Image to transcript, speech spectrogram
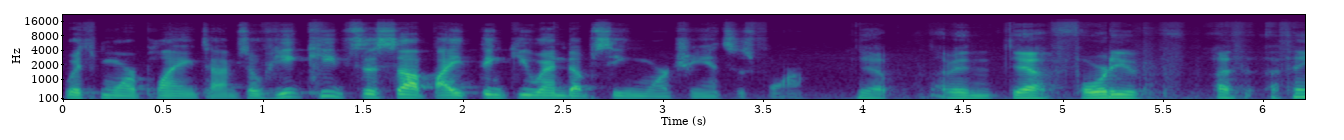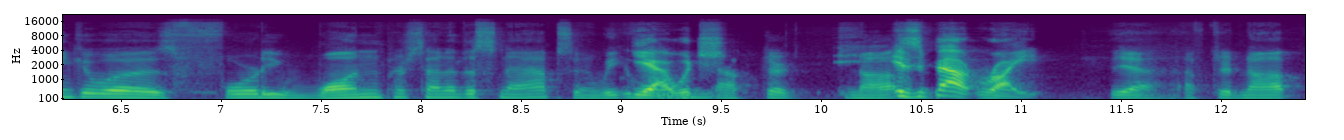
with more playing time. So if he keeps this up, I think you end up seeing more chances for him. Yep. I mean, yeah, 40 I, th- I think it was 41% of the snaps in week Yeah, which after not is about right. Yeah, after not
